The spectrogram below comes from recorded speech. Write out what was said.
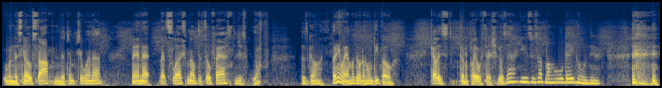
when the snow stopped and the temperature went up man that that slush melted so fast and just woof, it was gone. But anyway i'm gonna go to home depot. Kelly's gonna play with her. She goes that uses up my whole day going there.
